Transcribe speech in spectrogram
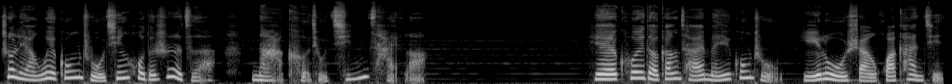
这两位公主今后的日子，那可就精彩了。也亏得刚才梅公主一路赏花看景，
